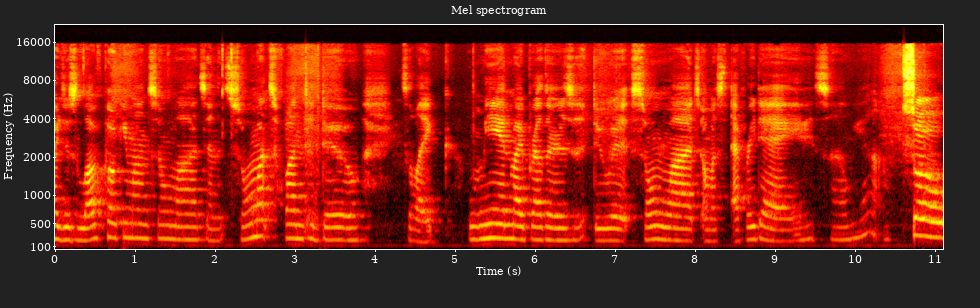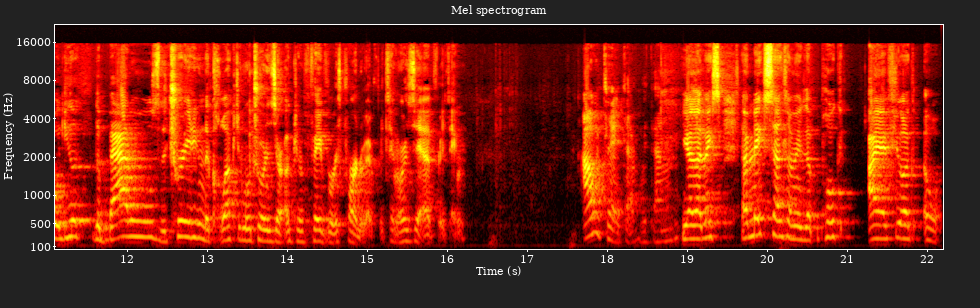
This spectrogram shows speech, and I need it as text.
I just love Pokemon so much and it's so much fun to do. It's like me and my brothers do it so much almost every day. So yeah. So, do you the battles, the trading, the collecting? Which one is your, like your favorite part of everything, or is it everything? I would say it's everything. Yeah, that makes that makes sense. I mean, the poke. I feel like oh,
